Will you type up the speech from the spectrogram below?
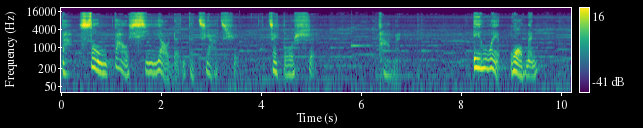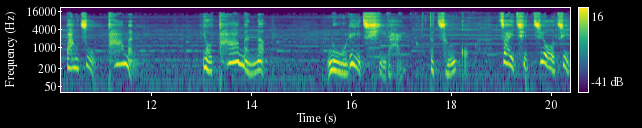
那送到需要人的家去，这都是。他们，因为我们帮助他们，有他们呢努力起来的成果，再去救济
